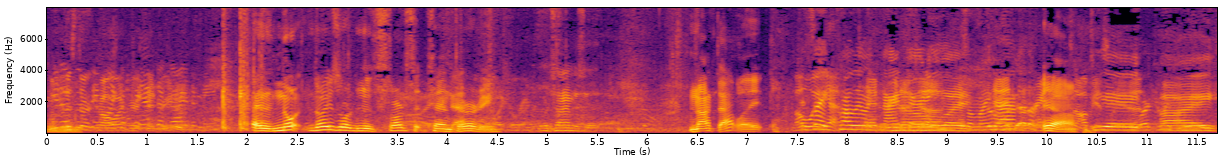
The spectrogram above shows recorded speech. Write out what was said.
you just start calling her Kedrina? hey, the no, noise ordinance starts at 10:30. What time is it? Not that late. Oh, It's like probably like 9:30, like- something like that. Yeah. D A I.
